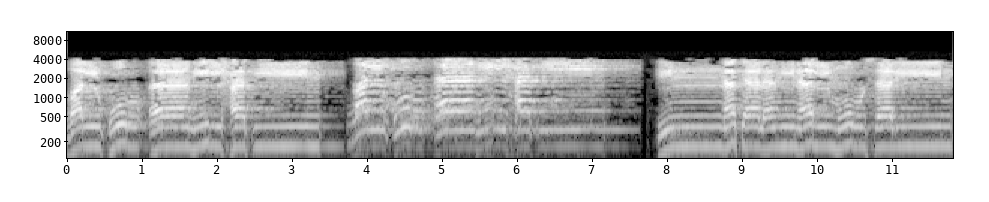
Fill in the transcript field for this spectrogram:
والقرآن الحكيم. والقرآن الحكيم. إنك لمن المرسلين.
